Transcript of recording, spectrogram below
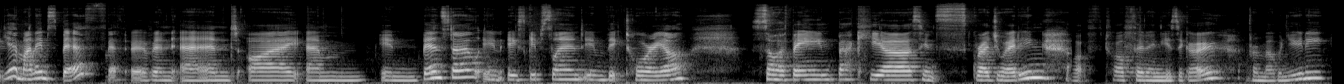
yeah, my name's Beth, Beth Irvin, and I am in Bairnsdale in East Gippsland in Victoria. So, I've been back here since graduating, what, 12, 13 years ago from Melbourne Uni.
